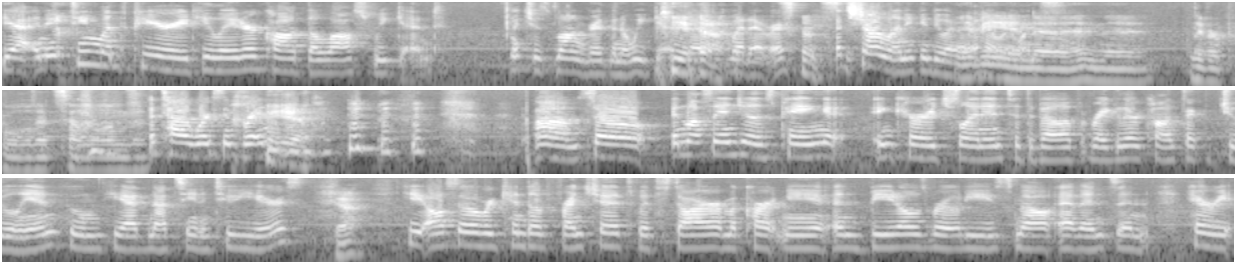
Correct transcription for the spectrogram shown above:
yeah, an 18 month period he later called the Lost Weekend, which is longer than a weekend, Yeah. but whatever. It's Sean Lennon, he can do whatever Maybe in uh, in the Liverpool. That's how long the. That's how it works in Britain. yeah. Um, so in Los Angeles, Ping encouraged Lennon to develop regular contact with Julian, whom he had not seen in two years. Yeah. He also rekindled friendships with Starr McCartney and Beatles roadies Mel Evans and Harry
